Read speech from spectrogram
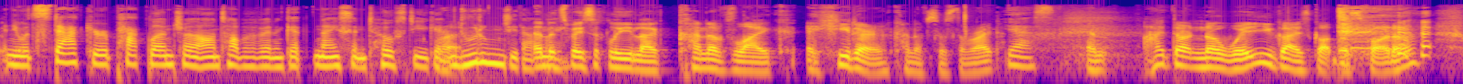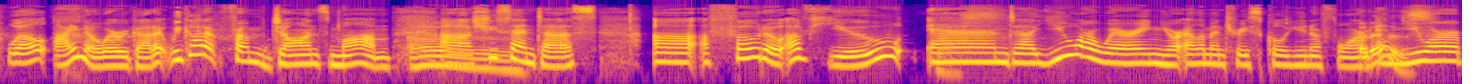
and you would stack your packed lunch on top of it and get nice and toasty. You get Right. 누룽지 that And way. it's basically like kind of like a heater kind of system, right? Yes. And I don't know where you guys got this photo. Well, I know where we got it. We got it from John's mom. Uh, she Oh. sent us uh, a photo of you, and uh, you are wearing your elementary school uniform, It and is. you are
